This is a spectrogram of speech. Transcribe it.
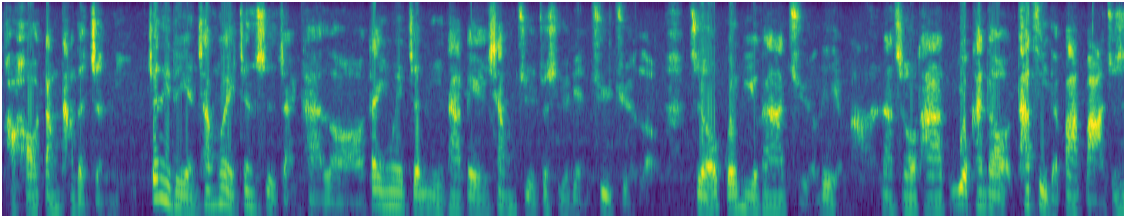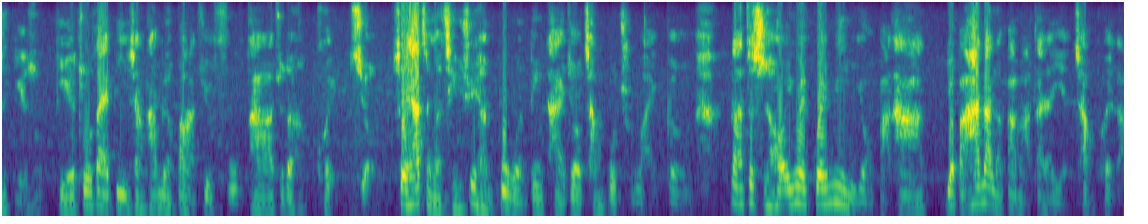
好好当他的珍妮。”珍妮的演唱会正式展开了，但因为珍妮她被尚俊就是有点拒绝了，之后闺蜜又跟她决裂嘛，那之后她又看到她自己的爸爸就是跌坐跌坐在地上，她没有办法去扶他，觉得很愧疚，所以她整个情绪很不稳定，她也就唱不出来歌。那这时候因为闺蜜有把她有把汉娜的爸爸带来演唱会了。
